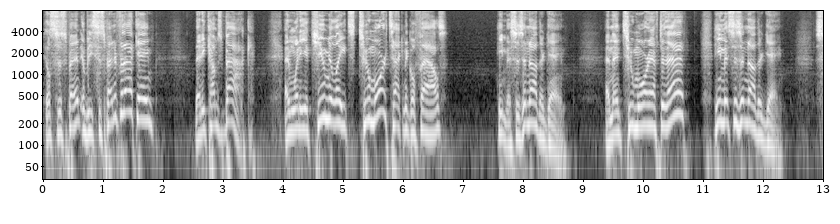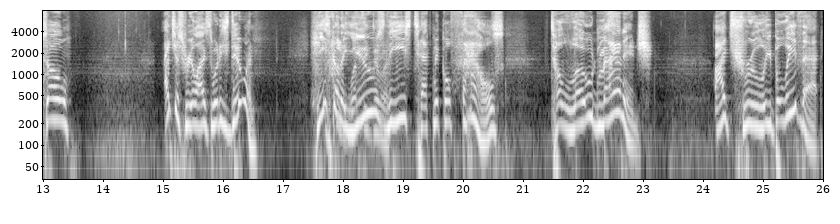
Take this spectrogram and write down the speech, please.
He'll suspend he'll be suspended for that game. Then he comes back. And when he accumulates two more technical fouls, he misses another game. And then two more after that, he misses another game. So I just realized what he's doing. He's going to use these technical fouls to load manage. I truly believe that.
